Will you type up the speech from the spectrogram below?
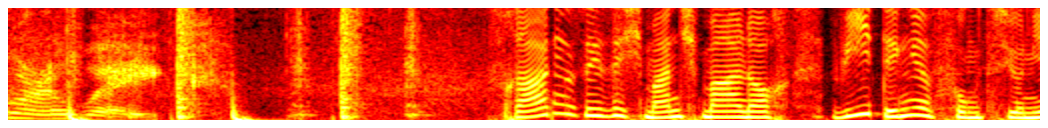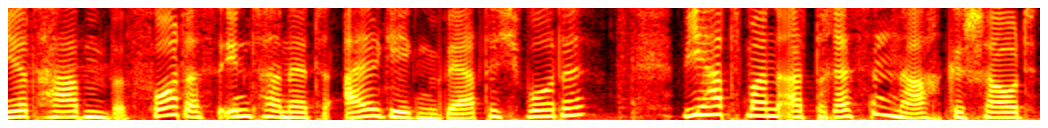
You are awake. Fragen Sie sich manchmal noch, wie Dinge funktioniert haben, bevor das Internet allgegenwärtig wurde? Wie hat man Adressen nachgeschaut,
